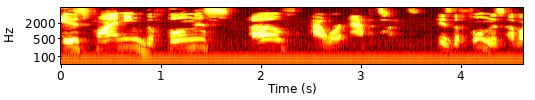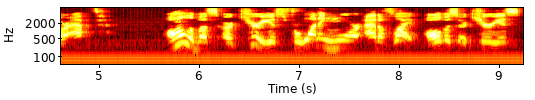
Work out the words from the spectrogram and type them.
is finding the fullness of our appetite, is the fullness of our appetite. All of us are curious for wanting more out of life. All of us are curious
